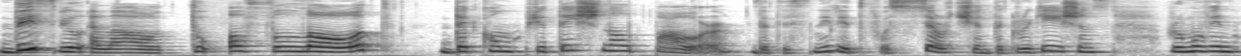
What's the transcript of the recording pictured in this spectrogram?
This will allow to offload the computational power that is needed for search and aggregations, removing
